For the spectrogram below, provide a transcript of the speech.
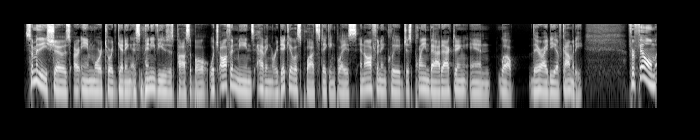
Some of these shows are aimed more toward getting as many views as possible, which often means having ridiculous plots taking place and often include just plain bad acting and, well, their idea of comedy. For film,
